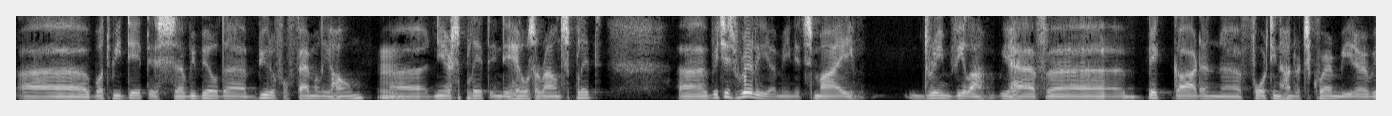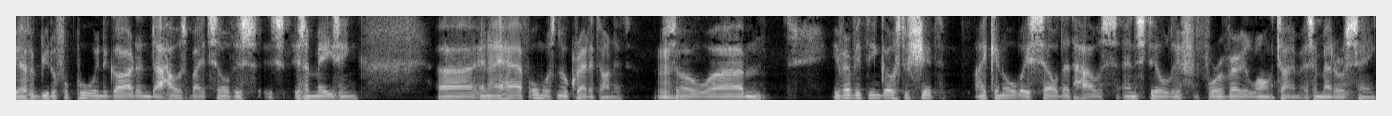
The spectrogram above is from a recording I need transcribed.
uh, what we did is uh, we built a beautiful family home uh, near Split in the hills around Split, uh, which is really, I mean, it's my dream villa. We have a big garden, uh, fourteen hundred square meter. We have a beautiful pool in the garden. The house by itself is is, is amazing, uh, and I have almost no credit on it. So um, if everything goes to shit, I can always sell that house and still live for a very long time, as a matter of saying.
